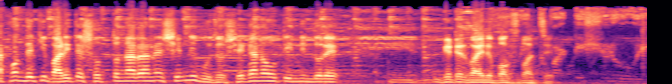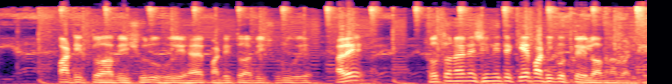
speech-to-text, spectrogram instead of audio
এখন দেখি বাড়িতে সত্যনারায়ণের সিন্নি পুজো, সেখানেও তিন দিন ধরে গেটের বাইরে বক্স বাজছে। পার্টির তো আবি শুরু হুই হ্যাঁ পার্টি তো আবি শুরু হ্যায়। আরে, সত্যনারায়ণের সিন্নিতে কে পার্টি করতে এলো আপনার বাড়িতে?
